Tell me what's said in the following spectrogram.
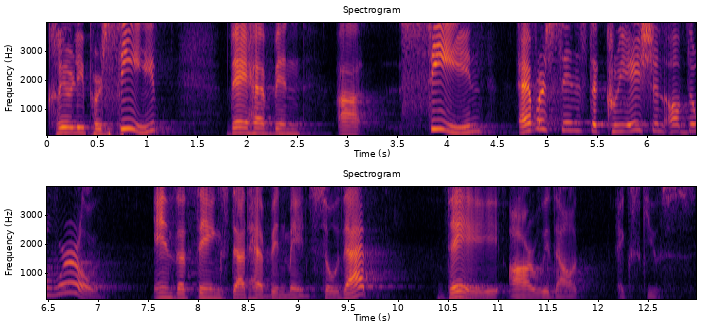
clearly perceived, they have been uh, seen ever since the creation of the world in the things that have been made, so that they are without excuse.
